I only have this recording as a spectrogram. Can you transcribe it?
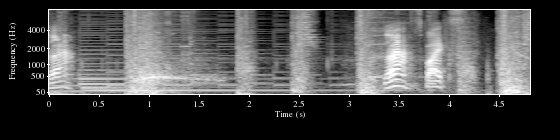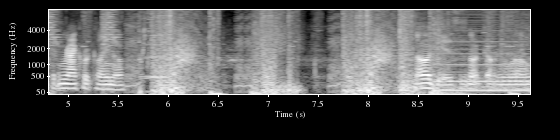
Ah! Ah! Spikes! Didn't react quickly enough. Oh dear, this is not going well.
